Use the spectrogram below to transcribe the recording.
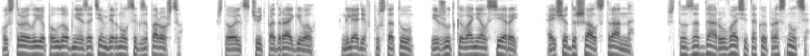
устроил ее поудобнее, затем вернулся к запорожцу. Штольц чуть подрагивал, глядя в пустоту, и жутко вонял серой, а еще дышал странно. Что за дар у Васи такой проснулся?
